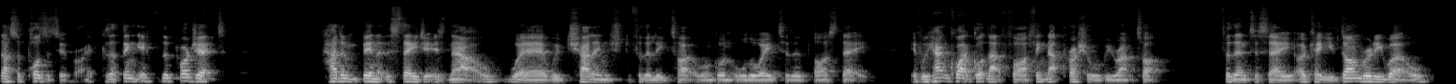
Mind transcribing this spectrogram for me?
that's a positive, right? Because I think if the project hadn't been at the stage it is now, where we've challenged for the league title and gone all the way to the last day, if we hadn't quite got that far, I think that pressure will be ramped up for them to say, okay, you've done really well,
